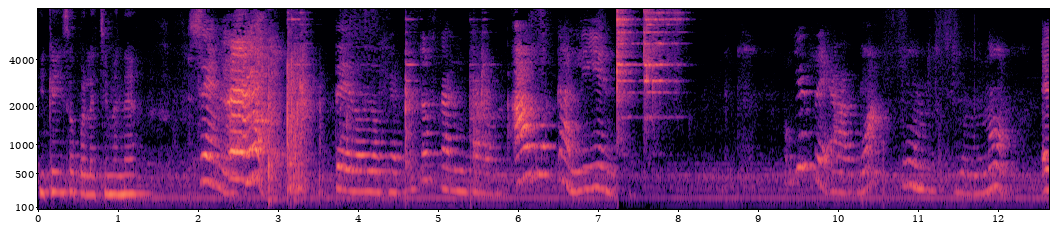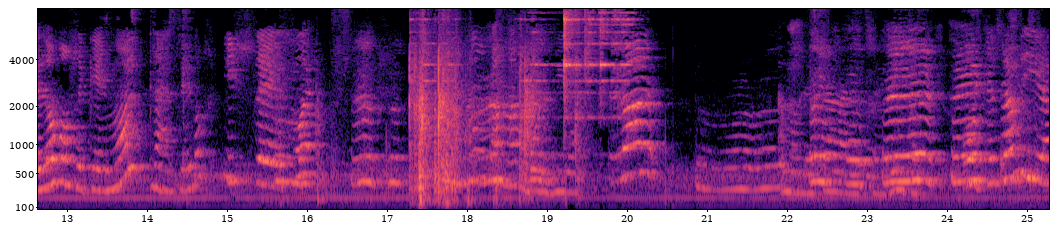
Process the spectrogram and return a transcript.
¿Y qué hizo por la chimenea? Se metió, pero los cerditos calentaron agua caliente. Y ese agua funcionó. El lobo se quemó el trasero y se fue. Nunca más volvió. Porque sabía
